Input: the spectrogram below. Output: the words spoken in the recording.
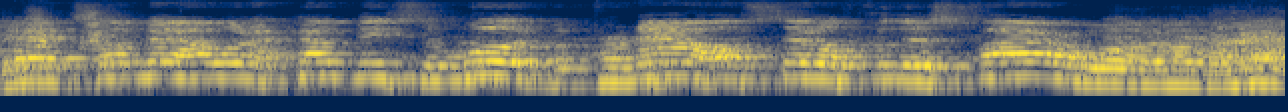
Yeah, someday I want to cut me some wood, but for now I'll settle for this firewood over here.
